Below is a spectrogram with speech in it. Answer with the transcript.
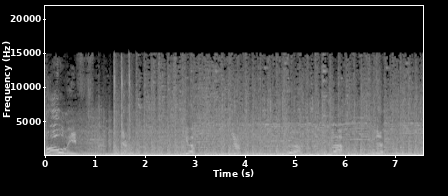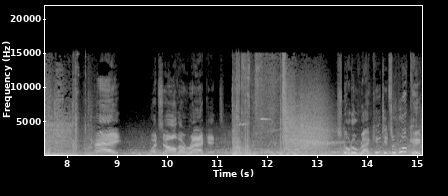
Holy... Hey! What's all the racket? It's not a racket, it's a rocket!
